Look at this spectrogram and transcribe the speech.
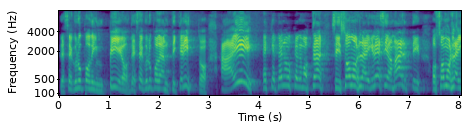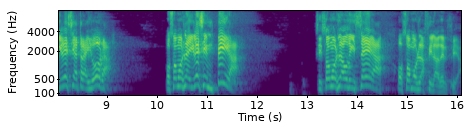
de ese grupo de impíos, de ese grupo de anticristo. Ahí es que tenemos que demostrar si somos la iglesia mártir o somos la iglesia traidora o somos la iglesia impía, si somos la Odisea o somos la Filadelfia.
